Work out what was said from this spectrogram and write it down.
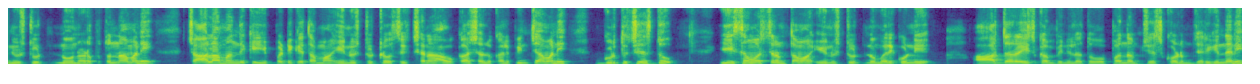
ఇన్స్టిట్యూట్ను నడుపుతున్నామని చాలామందికి ఇప్పటికే తమ ఇన్స్టిట్యూట్లో శిక్షణ అవకాశాలు కల్పించామని గుర్తు చేస్తూ ఈ సంవత్సరం తమ ఇన్స్టిట్యూట్ను మరికొన్ని ఆథరైజ్ కంపెనీలతో ఒప్పందం చేసుకోవడం జరిగిందని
